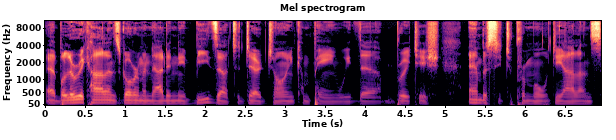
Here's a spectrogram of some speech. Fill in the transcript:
uh, Balearic Islands government adding Ibiza to their joint campaign with the British Embassy to promote the islands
